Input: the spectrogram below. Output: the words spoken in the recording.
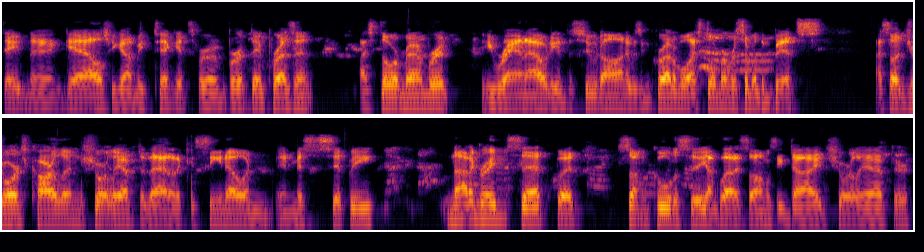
dating a gal, she got me tickets for a birthday present. I still remember it. He ran out. He had the suit on. It was incredible. I still remember some of the bits. I saw George Carlin shortly after that at a casino in, in Mississippi. Not a great set, but something cool to see. I'm glad I saw him because he died shortly after.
